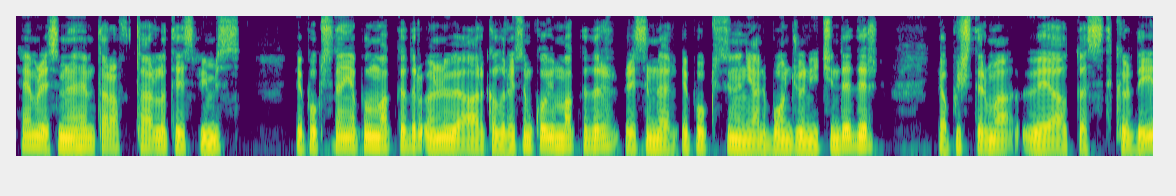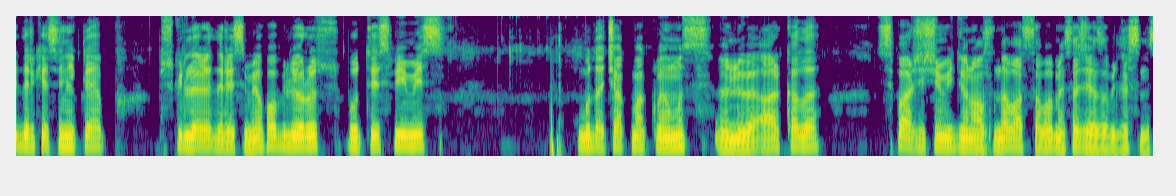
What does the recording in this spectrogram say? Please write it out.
Hem resimli hem taraftarlı tespihimiz epoksiden yapılmaktadır. Önlü ve arkalı resim koyulmaktadır. Resimler epoksinin yani boncuğun içindedir. Yapıştırma veyahut da sticker değildir kesinlikle. Püsküllere de resim yapabiliyoruz. Bu tespihimiz. Bu da çakmaklığımız. Önlü ve arkalı. Sipariş için videonun altında WhatsApp'a mesaj yazabilirsiniz.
